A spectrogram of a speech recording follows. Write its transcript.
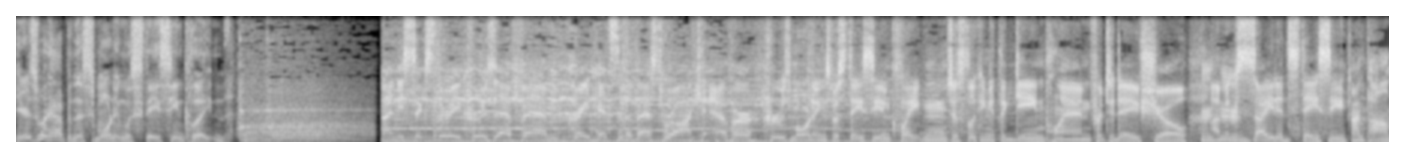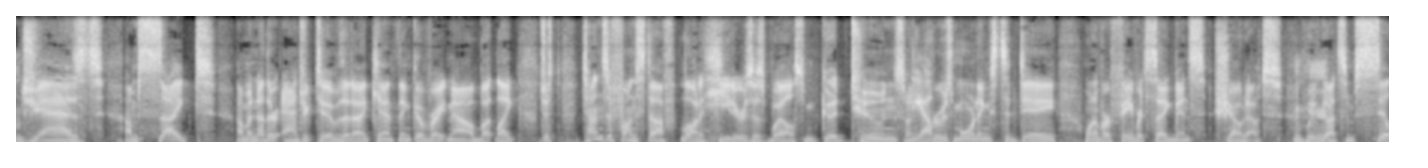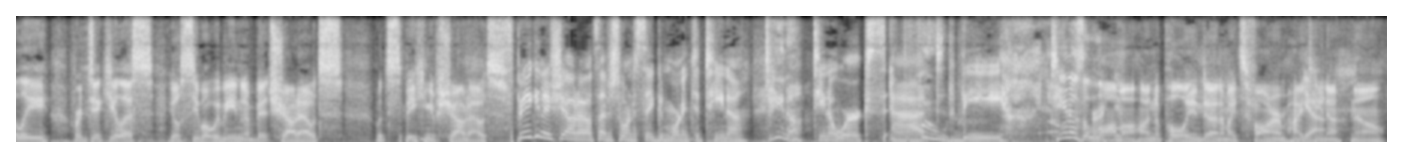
Here's what happened this morning with Stacy and Clayton. 96.3 Cruise FM. Great hits and the best rock ever. Cruise Mornings with Stacy and Clayton. Just looking at the game plan for today's show. I'm excited, Stacy. Mm-hmm. I'm pumped. jazzed. I'm psyched. I'm another adjective that I can't think of right now. But like, just tons of fun stuff. A lot of heaters as well. Some good tunes on Yep. Cruise Mornings today. One of our favorite segments, shout outs. Mm-hmm. We've got some silly, ridiculous. You'll see what we mean in a bit. Shout outs. But speaking of shout outs, Speaking of shout outs, I just want to say good morning to Tina. Tina. Tina works at food. the. Tina's a llama on Napoleon Dynamite's farm. Hi, Yeah. Tina. No,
